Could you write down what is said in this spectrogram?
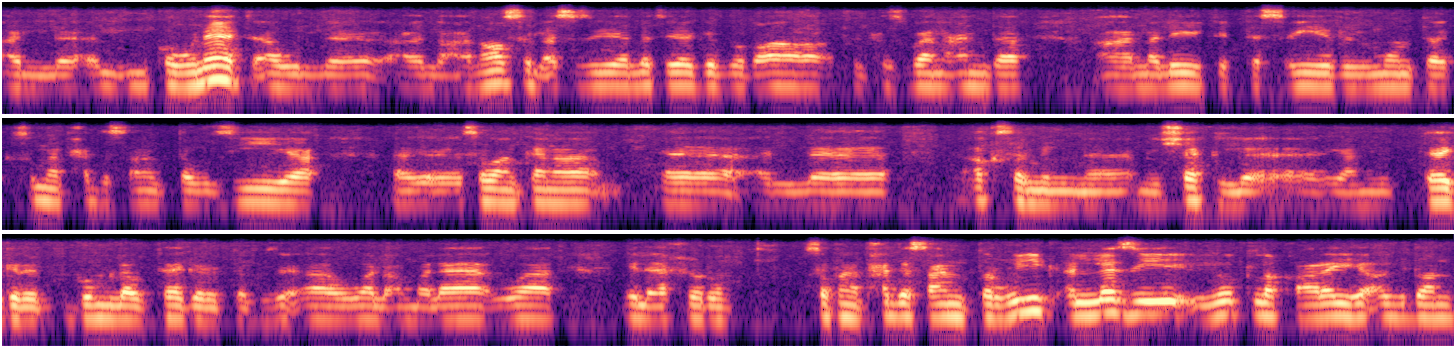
والمكونات أو العناصر الأساسية التي يجب وضعها في الحسبان عند عملية التسعير للمنتج. ثم نتحدث عن التوزيع سواء كان أكثر من من شكل يعني تاجر الجملة وتاجر التجزئه والعملاء وإلى آخره سوف نتحدث عن الترويج الذي يطلق عليه أيضا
